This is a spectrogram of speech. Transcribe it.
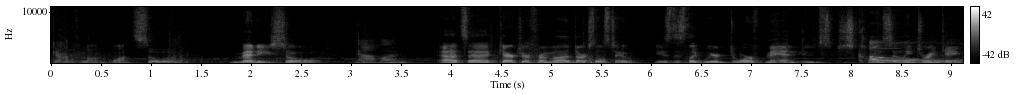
Gavlan wants soul. Many soul. Goblin. Uh, it's a character from uh, Dark Souls 2. He's this like weird dwarf man who's just constantly drinking.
